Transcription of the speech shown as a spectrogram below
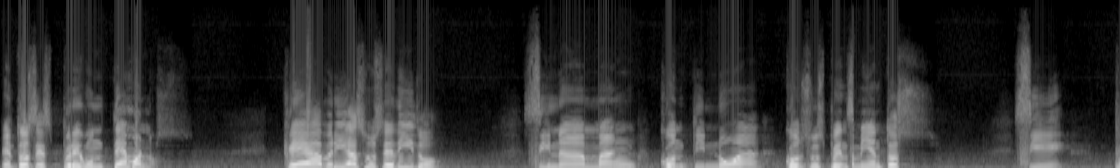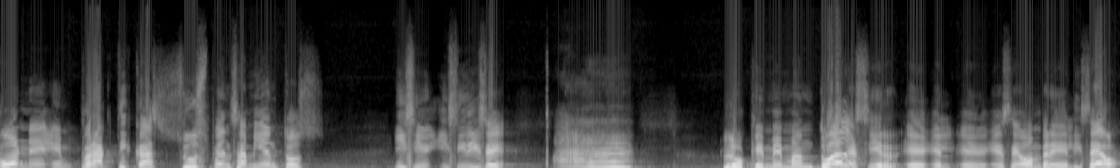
Entonces, preguntémonos, ¿qué habría sucedido si Naamán continúa con sus pensamientos? Si pone en práctica sus pensamientos y si, dice, ah, lo que me mandó a decir eh, eh, ese hombre Eliseo,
